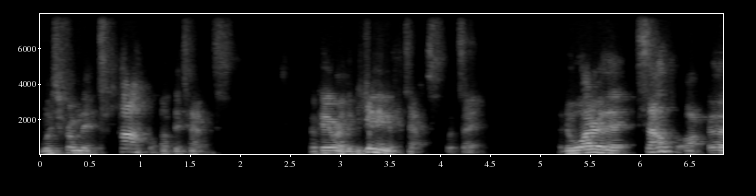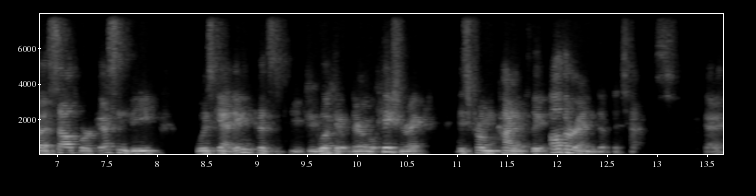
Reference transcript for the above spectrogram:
was from the top of the Thames. Okay, or the beginning of the Thames, let's say. The water that South, uh, Southwark S and V was getting, because if you look at their location, right, is from kind of the other end of the Thames, okay?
